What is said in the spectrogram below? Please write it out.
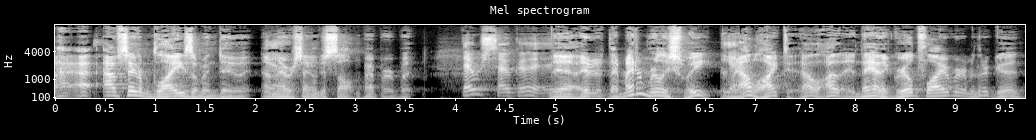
I, I, I've seen them glaze them and do it. I've Yeah. never seen them just salt and pepper, but They were so good. yeah, it, they made them really sweet. I mean, I liked it. I, I, they had a grilled flavor. I mean, they're good.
